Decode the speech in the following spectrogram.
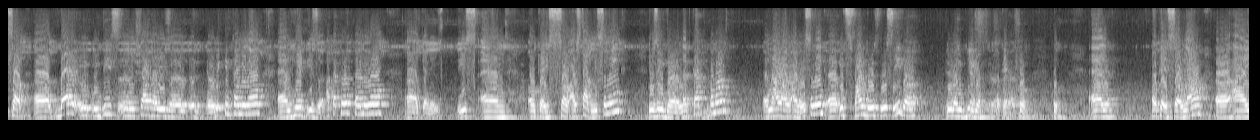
So, uh, there in, in this uh, shell there is a, a, a victim terminal and here is the attacker terminal. Uh, I can use this and okay, so I start listening using the netcat command and now I'm, I'm listening. Uh, it's fine, do you, do you see the, do you want Yes, yes, Okay, cool, cool. And Okay, so now uh, I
